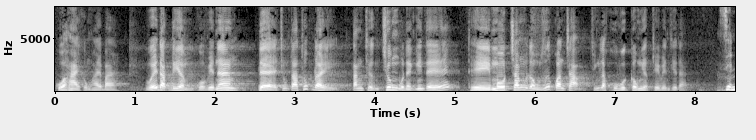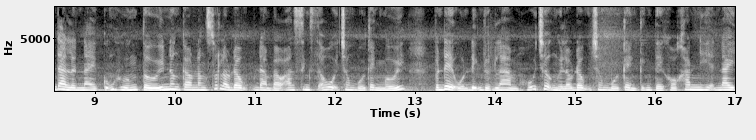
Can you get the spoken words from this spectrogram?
của 2023. Với đặc điểm của Việt Nam, để chúng ta thúc đẩy tăng trưởng chung của nền kinh tế thì một trong những đồng rất quan trọng chính là khu vực công nghiệp chế biến chế tạo. Diễn đàn lần này cũng hướng tới nâng cao năng suất lao động, đảm bảo an sinh xã hội trong bối cảnh mới. Vấn đề ổn định việc làm, hỗ trợ người lao động trong bối cảnh kinh tế khó khăn như hiện nay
